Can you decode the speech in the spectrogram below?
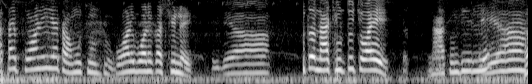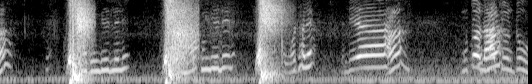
અત્યારે પાણી લેતા હું ચૂંટું પાણી પાણી કશું નહીં. હું તો ના ચૂંટું ચોય ના સુંદી લે. ના લે. ના સુંદી લે. લે ઓઠા લે હું? તો ના? ચૂંટું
